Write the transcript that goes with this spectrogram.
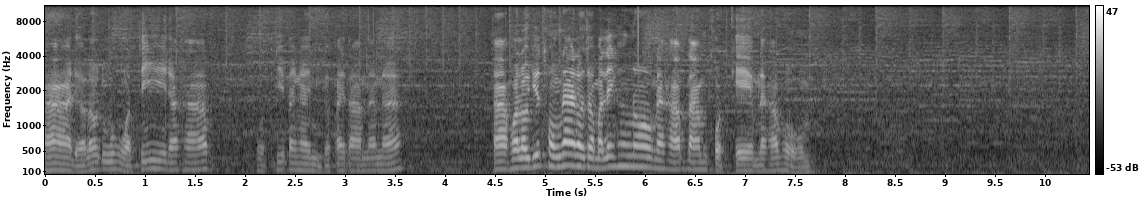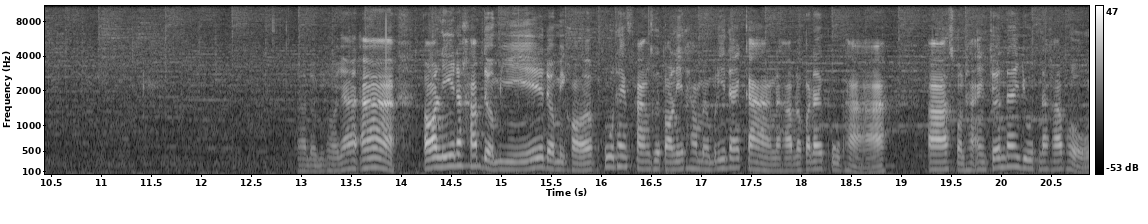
อ่าเดี๋ยวเราดูหัวตี้นะครับ หัวตี้ไปไงหมีก็ไปตามนั้นนะ อ่าพอเรายึดธงได้เราจะมาเล่นข้างนอกนะครับ ตามกฎเกมนะครับผมเดี๋ยวมีขออนุญาตอ่า ตอนนี้นะครับเดี๋ยวมีเดี๋ยวมีขอพูดให้ฟังคือตอนนี้ทางเมมโมรี่ได้กลางนะครับ แล้วก็ได้ภูผาอ่าส่วนทางแองเจิลได้ยุดนะครับผม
